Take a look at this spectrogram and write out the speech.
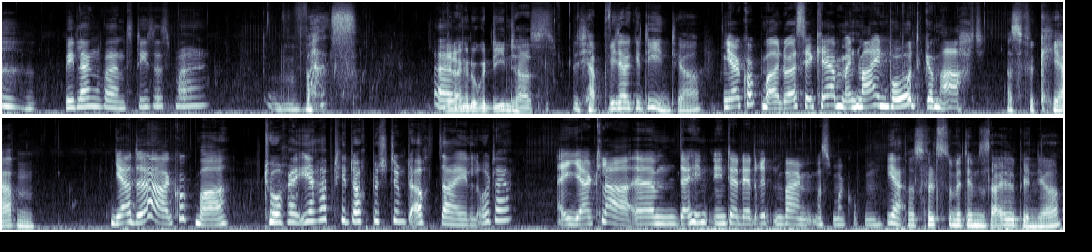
wie lang waren es dieses Mal? Was? Wie Ähm, lange du gedient hast. Ich habe wieder gedient, ja. Ja, guck mal, du hast hier Kerben in mein Boot gemacht. Was für Kerben. Ja, da, guck mal. Tora, ihr habt hier doch bestimmt auch Seil, oder? Äh, Ja, klar, ähm, da hinten hinter der dritten Bank, muss mal gucken. Ja, Was willst du mit dem Seil, Binja?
